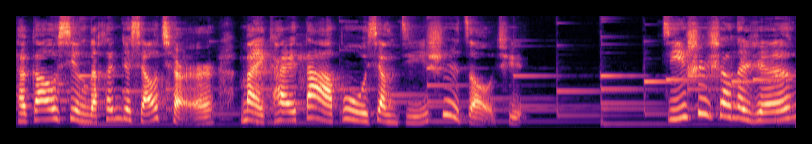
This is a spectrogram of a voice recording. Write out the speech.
他高兴地哼着小曲儿，迈开大步向集市走去。集市上的人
